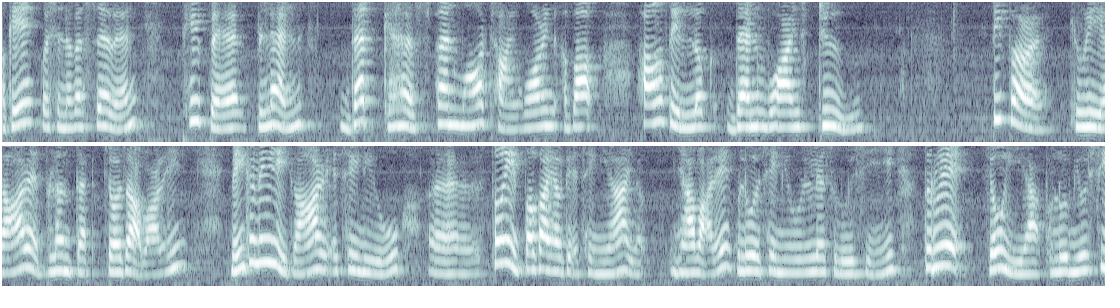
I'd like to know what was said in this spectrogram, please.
okay question number 7 people blend that girls spend more time worrying about how they look than boys do people လူတွေကတဲ့ blended ပြောကြပါတယ်မိန်းကလေးတွေကတဲ့အချိန်တွေကိုအဲစိုးရင်တော့ကရောက်တဲ့အချိန်တွေကရောက်များပါတယ်ဘလို့အချိန်မျိုးလဲလဲဆိုလို့ရှိရင်သူတို့ရဲ့ရုပ်ရည်ကဘလို့မျိုးရှိ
